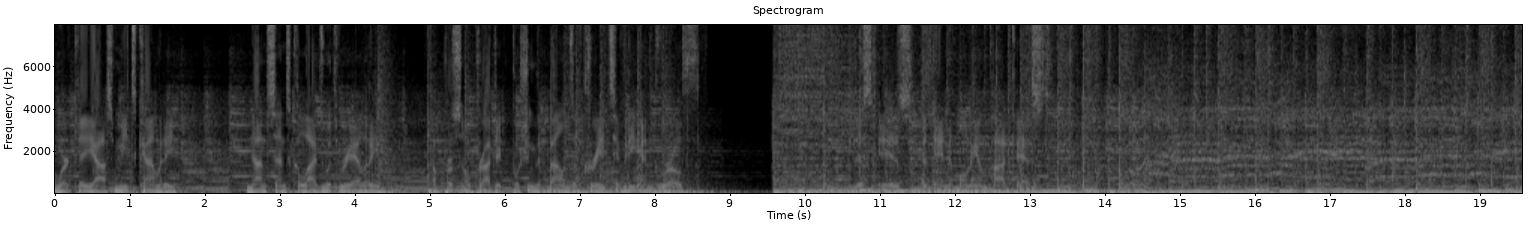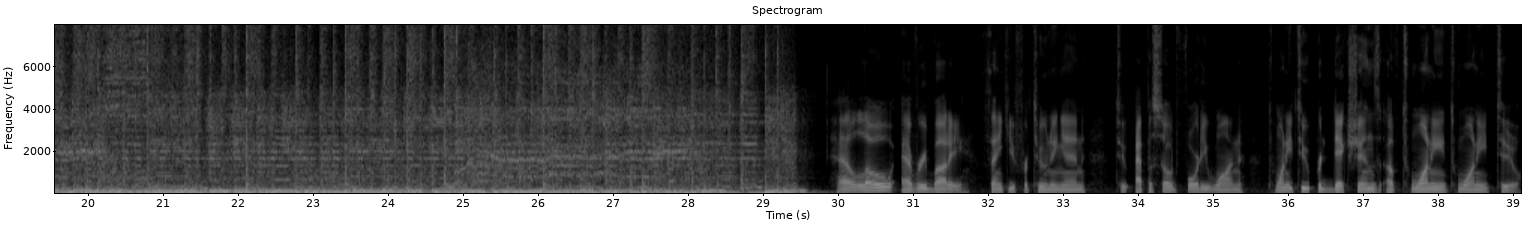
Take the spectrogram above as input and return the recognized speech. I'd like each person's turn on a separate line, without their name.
where chaos meets comedy, nonsense collides with reality, a personal project pushing the bounds of creativity and growth. This is the Dandemonium Podcast. Hello, everybody. Thank you for tuning in to episode 41 22 predictions of 2022.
